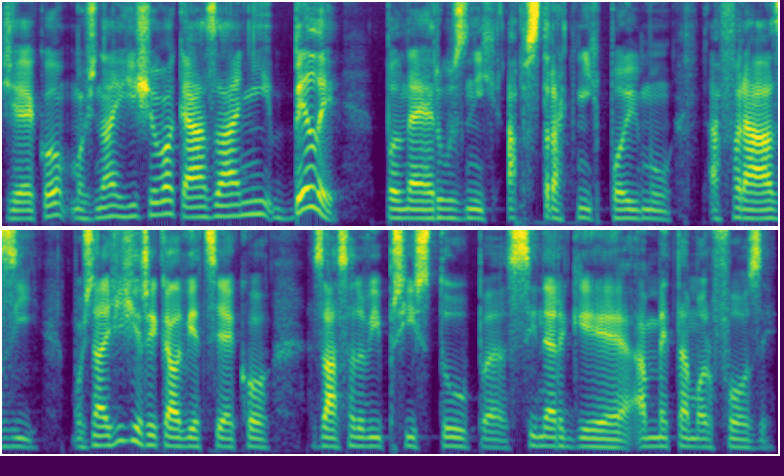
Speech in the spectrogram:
že jako možná Ježíšova kázání byly plné různých abstraktních pojmů a frází. Možná Ježíš říkal věci jako zásadový přístup, e, synergie a metamorfózy.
